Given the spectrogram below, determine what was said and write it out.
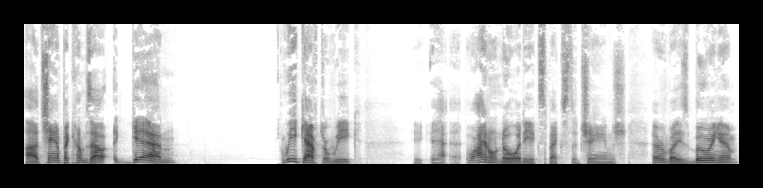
uh, Ciampa comes out again, week after week. Well, I don't know what he expects to change. Everybody's booing him,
